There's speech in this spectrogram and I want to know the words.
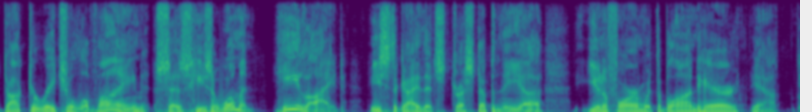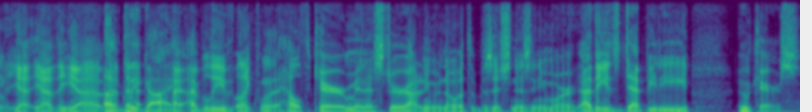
Dr. Rachel Levine says he's a woman. He lied. He's the guy that's dressed up in the uh, uniform with the blonde hair. Yeah, yeah, yeah. The uh, Ugly the- guy. I, I believe, like the healthcare minister. I don't even know what the position is anymore. I think it's deputy. Who cares?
